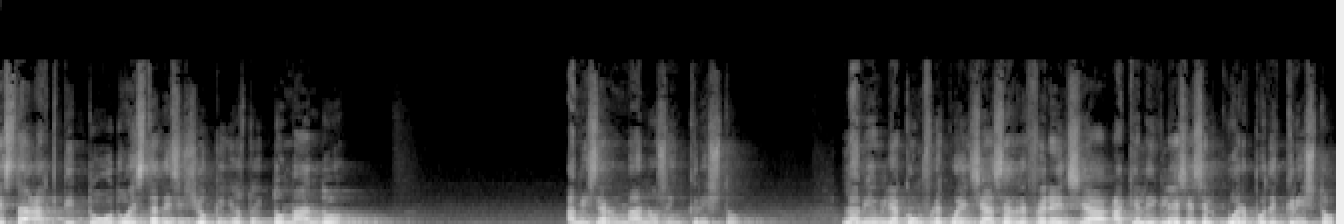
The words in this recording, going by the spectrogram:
esta actitud o esta decisión que yo estoy tomando a mis hermanos en Cristo? La Biblia con frecuencia hace referencia a que la iglesia es el cuerpo de Cristo.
